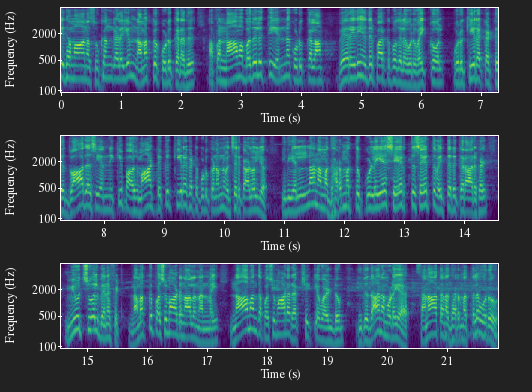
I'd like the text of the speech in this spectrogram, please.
விதமான சுகங்களையும் நமக்கு கொடுக்கிறது. அப்ப நாம பதிலுக்கு என்ன கொடுக்கலாம்? வேற எதையும் எதிர்பார்க்க போதில்லை ஒரு வைக்கோல் ஒரு கீரைக்கட்டு துவாதசி அன்னைக்கு மாட்டுக்கு கீரைக்கட்டு கொடுக்கணும்னு வச்சிருக்காளோ இல்லையோ? இது எல்லாம் நம்ம தர்மத்துக்குள்ளேயே சேர்த்து சேர்த்து வைத்திருக்கிறார்கள். மியூச்சுவல் பெனிஃபிட் நமக்கு பசுமாடுனால நன்மை. நாம் அந்த பசுமாடை ரட்சிக்க வேண்டும். இதுதான் நம்முடைய சனாதன தர்மத்தில் ஒரு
